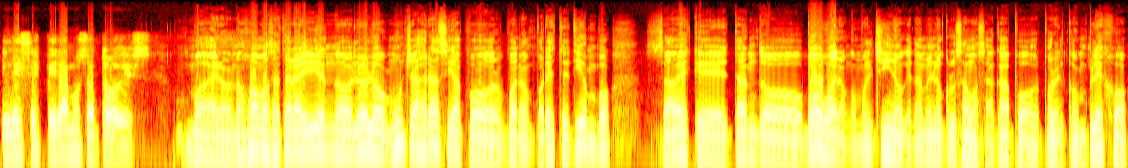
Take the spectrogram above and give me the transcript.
les esperamos a todos. Bueno, nos vamos a estar ahí viendo, Lolo. Muchas gracias por, bueno, por este tiempo. Sabes que tanto vos, bueno, como el chino, que también lo cruzamos acá por, por el complejo,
